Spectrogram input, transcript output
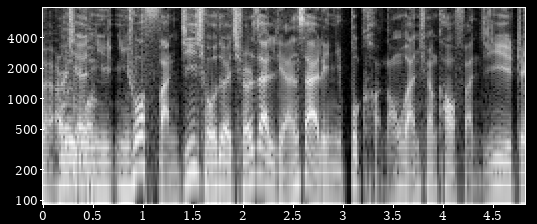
对，而且你你说反击球队，其实，在联赛里你不可能完全靠反击这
